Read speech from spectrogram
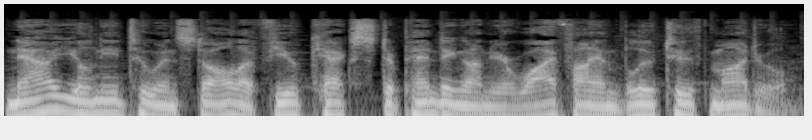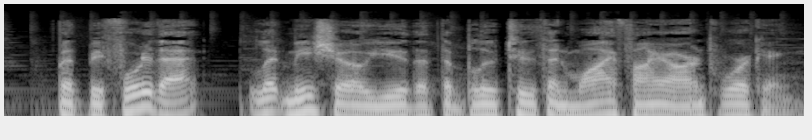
now you'll need to install a few kexts depending on your Wi-Fi and Bluetooth module. But before that, let me show you that the Bluetooth and Wi-Fi aren't working.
